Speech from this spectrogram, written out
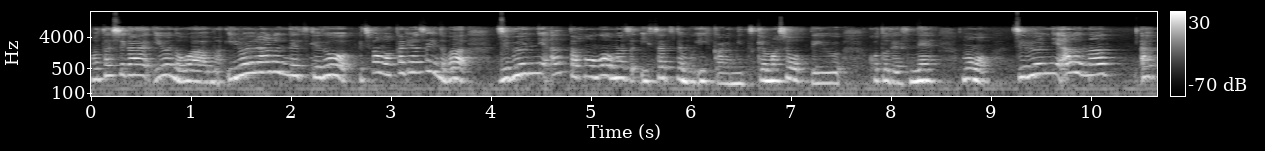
私が言うのは、まあ、いろいろあるんですけど、一番わかりやすいのは、自分に合った本をまず一冊でもいいから見つけましょうっていうことですね。もう自分に合うなあ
